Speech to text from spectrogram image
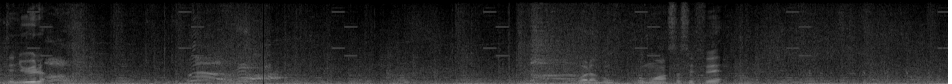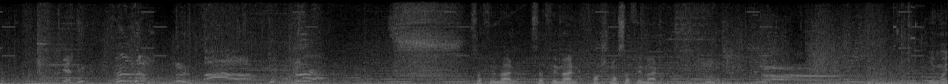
C'était nul. Voilà, bon, au moins ça c'est fait. Ça fait mal, ça fait mal, franchement ça fait mal. Et moi,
